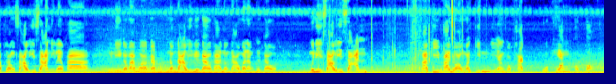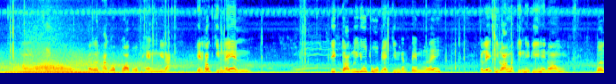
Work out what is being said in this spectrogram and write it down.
ับช่องสาวอีสานอีกแล้วค่ะมื้อนี้ก็มาพอกับน้องดาวอีกคือเก่าค่ะ น้องดาวมานํคือเก่ามื้อนี้สาวอีสานพาพี่พาน้องมากินอีหยังก็พักอบแห้งอบกรอบอืมเขาเอิ้นพักอบกรอบอบแห้งนี่ล่ะเห็นเขากินเล่น TikTok หรือ YouTube เนี่ยกินกันเต็มเลย ก็เลยสิร้องมากินให้พี่ให้น้อง เบิ่ง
